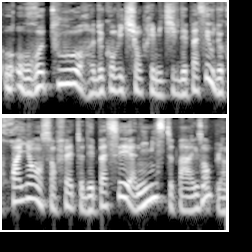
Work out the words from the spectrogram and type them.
au, au, retour de convictions primitives dépassées ou de croyances en fait dépassées, animistes par exemple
